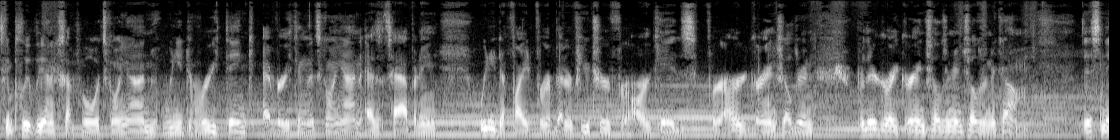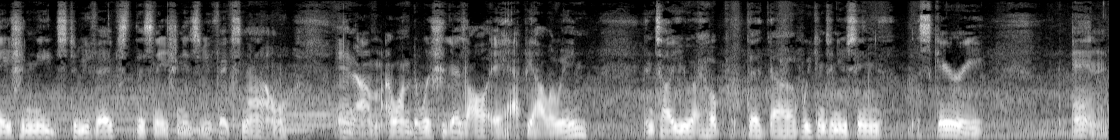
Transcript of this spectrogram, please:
It's completely unacceptable what's going on. We need to rethink everything that's going on as it's happening. We need to fight for a better future for our kids, for our grandchildren, for their great grandchildren and children to come. This nation needs to be fixed. This nation needs to be fixed now. And um, I wanted to wish you guys all a happy Halloween and tell you I hope that uh, we continue seeing scary end,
